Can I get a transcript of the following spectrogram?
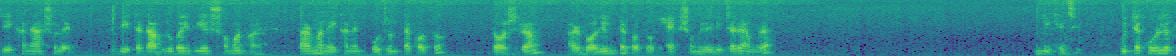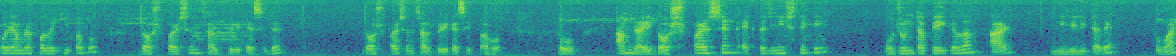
যে এখানে আসলে যদি এটা ডাব্লু বাই ভি এর সমান হয়, তার মানে এখানে ওজনটা কত? দশ গ্রাম, আর ভলিউমটা কত? একশো মিলিলিটারে আমরা লিখেছি। ওইটা করলে পরে আমরা ফলে কি পাবো? দশ পার্সেন্ট সালফিউরিক অ্যাসিডের, দশ পার্সেন্ট সালফিউরিক অ্যাসিড পাবো। তো আমরা এই দশ পার্সেন্ট একটা জিনিস থেকেই ওজনটা পেয়ে গেলাম আর মিলিলিটারে তোমার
